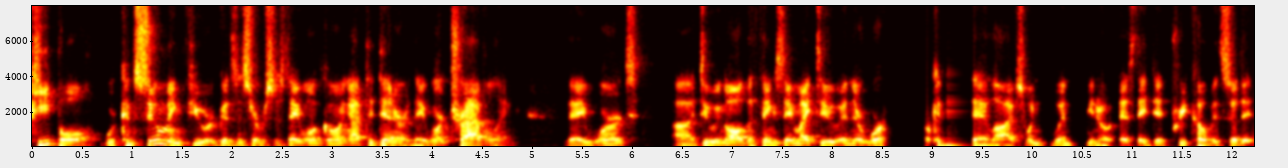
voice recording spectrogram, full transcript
People were consuming fewer goods and services. They weren't going out to dinner. They weren't traveling. They weren't uh, doing all the things they might do in their work day lives when when you know as they did pre-covid so the,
